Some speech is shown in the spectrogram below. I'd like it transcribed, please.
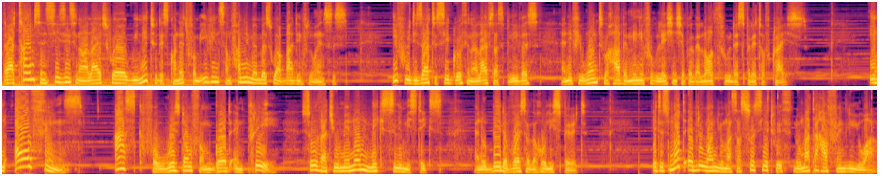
There are times and seasons in our lives where we need to disconnect from even some family members who are bad influences. If we desire to see growth in our lives as believers, and if you want to have a meaningful relationship with the Lord through the Spirit of Christ. In all things, ask for wisdom from God and pray so that you may not make silly mistakes and obey the voice of the Holy Spirit. It is not everyone you must associate with no matter how friendly you are.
